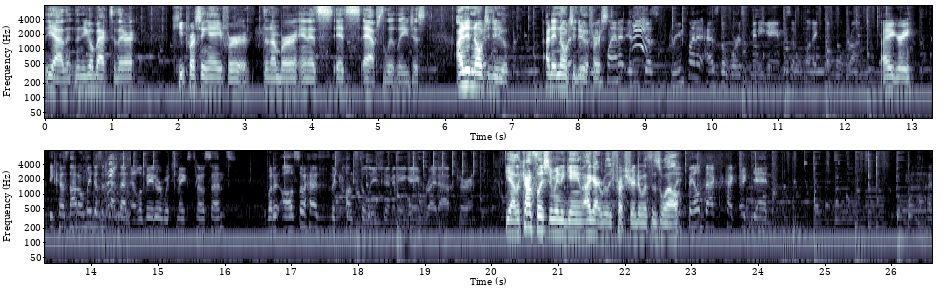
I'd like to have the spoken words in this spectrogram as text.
yeah. Then you go back to there. Keep pressing A for the number, and it's it's absolutely just. I didn't know what to do. I didn't know what to do at Green first. Planet is just Green Planet has the worst minigames of like the whole run. I agree. Because not only does it have that elevator which makes no sense, but it also has the constellation minigame right after. Yeah, the constellation mini game I got really frustrated with as well. I failed backpack again. Gosh,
